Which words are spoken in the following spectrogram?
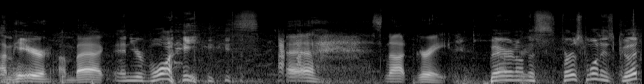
I'm here. I'm back. And your voice. Eh, it's not great. Barron on this first one is good.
